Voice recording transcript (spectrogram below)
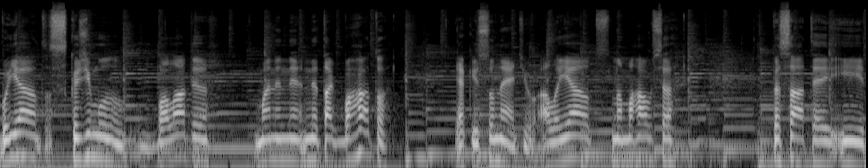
бо я, скажімо, балади в мене не, не так багато, як і сонетів, але я от намагався писати і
